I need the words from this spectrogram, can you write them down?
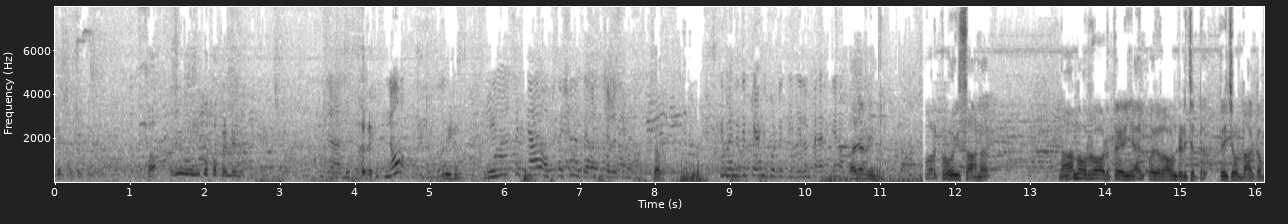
എത്തിയിരിക്കുകയാണ് ഈ കാലിൻ്റെ പാദത്തിൻ്റെ വലിപ്പം ഒന്ന് നോക്കണം नो रील से क्या ऑब्सेशन है तेरा चलो चलो चल इसकी मैंने तो क्या ही फोटो खींची ना पैर के यहाँ आजा भी അവർ ക്രൂയിസാണ് നാനൂറ് രൂപ എടുത്തു കഴിഞ്ഞാൽ ഒരു റൗണ്ട് അടിച്ചിട്ട് തിരിച്ചുണ്ടാക്കും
